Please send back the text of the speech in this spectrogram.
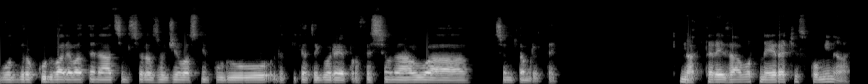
od roku 2019 jsem se rozhodl, že vlastně půjdu do té kategorie profesionálu a jsem tam doteď. Na který závod nejradši vzpomínáš?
